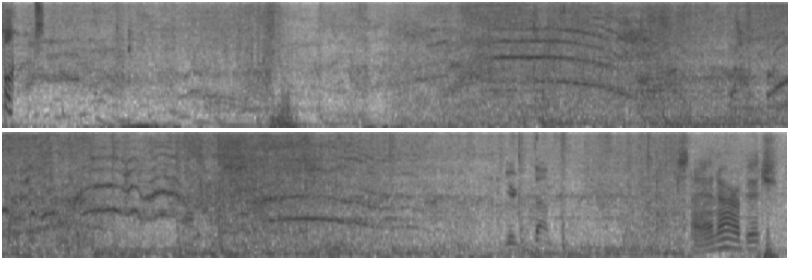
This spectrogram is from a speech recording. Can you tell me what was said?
fucked. You're dumb. Sayonara, bitch.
